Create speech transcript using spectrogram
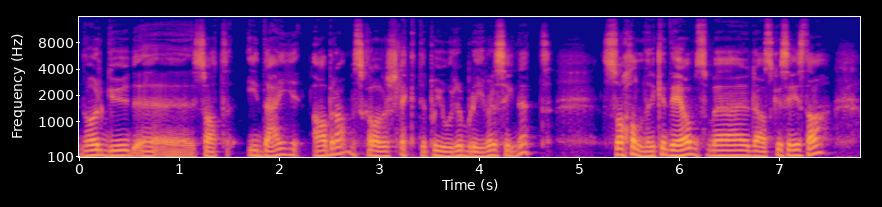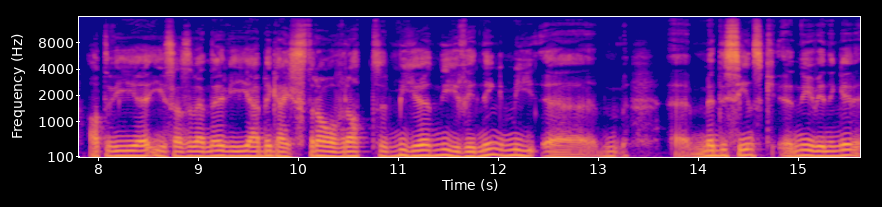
når Gud eh, sa at i deg, Abraham, skal alle slekter på jorden bli velsignet, så handler ikke det om, som jeg da skulle si i stad, at vi Israelsvenner vi er begeistra over at mye nyvinning, my, eh, eh medisinsk nyvinninger,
